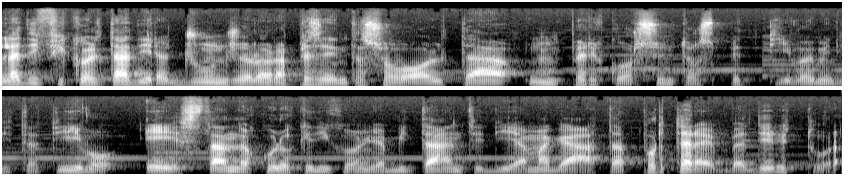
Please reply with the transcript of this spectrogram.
La difficoltà di raggiungerlo rappresenta a sua volta un percorso introspettivo e meditativo e, stando a quello che dicono gli abitanti di Amagata, porterebbe addirittura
